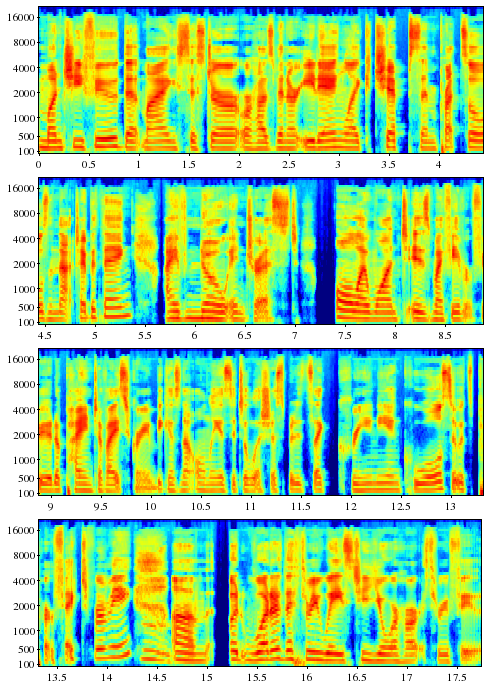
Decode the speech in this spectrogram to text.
munchy food that my sister or husband are eating, like chips and pretzels and that type of thing, I have no interest. All I want is my favorite food, a pint of ice cream, because not only is it delicious, but it's like creamy and cool. So it's perfect for me. Mm. Um, but what are the three ways to your heart through food?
